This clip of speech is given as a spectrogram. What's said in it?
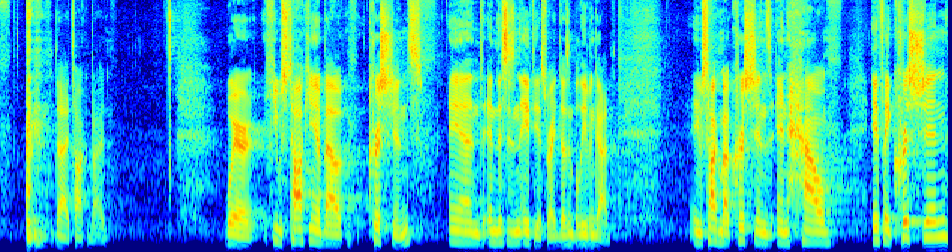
that I talk about it where he was talking about Christians, and, and this is an atheist, right? Doesn't believe in God. And he was talking about Christians and how if a Christian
